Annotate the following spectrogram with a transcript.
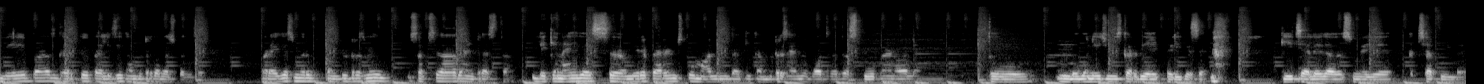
मेरे पास घर पे पहले से कंप्यूटर था बचपन से और आई गेस मेरे कंप्यूटर्स में सबसे ज़्यादा इंटरेस्ट था। लेकिन आई गेस मेरे पेरेंट्स को मालूम था कि कंप्यूटर साइंस में बहुत ज़्यादा स्कोप एंड ऑल है। तो उन लोगों ने चूज़ कर दिया एक तरीके से। कि चले जाओ उसमें ये अच्छा फ़ील्ड है।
